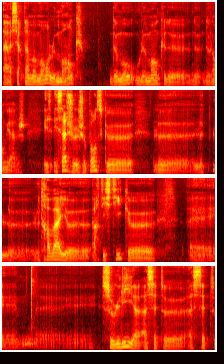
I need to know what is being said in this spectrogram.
à certains moments le manque de mots ou le manque de, langage. Et, ça, je, pense que le, travail euh, artistique euh, se lie à, cette, à cette,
